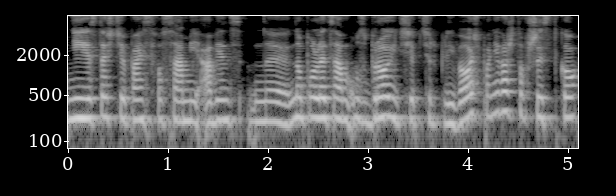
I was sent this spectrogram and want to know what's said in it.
Nie jesteście Państwo sami, a więc n- no, polecam uzbroić się w cierpliwość, ponieważ to wszystko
